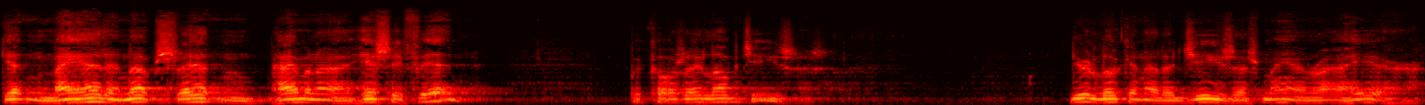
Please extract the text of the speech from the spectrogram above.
getting mad and upset and having a hissy fit because they love Jesus. You're looking at a Jesus man right here.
